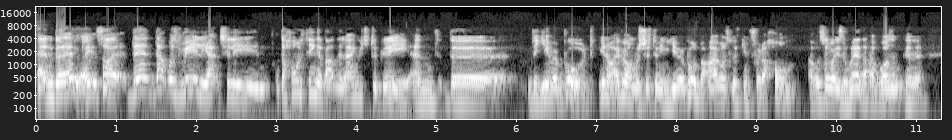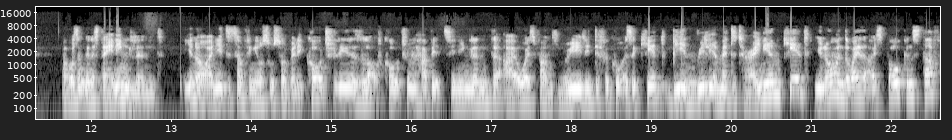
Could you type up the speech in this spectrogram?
and uh, anyway, so I, there, that was really actually the whole thing about the language degree and the the year abroad. You know, everyone was just doing year abroad, but I was looking for the home. I was always aware that I wasn't going to I wasn't going to stay in England. You know, I needed something else also very culturally. There's a lot of cultural habits in England that I always found really difficult as a kid, being really a Mediterranean kid, you know, and the way that I spoke and stuff,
